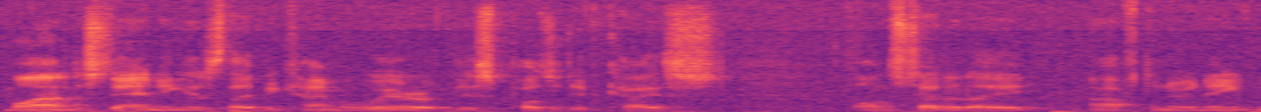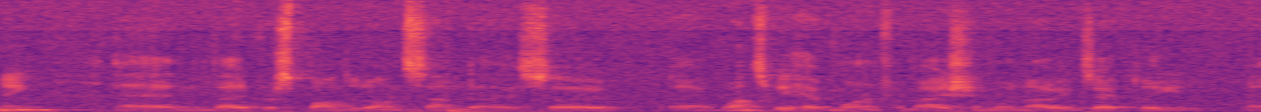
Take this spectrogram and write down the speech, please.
My understanding is they became aware of this positive case on Saturday afternoon, evening, and they've responded on Sunday. So uh, once we have more information, we'll know exactly uh,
